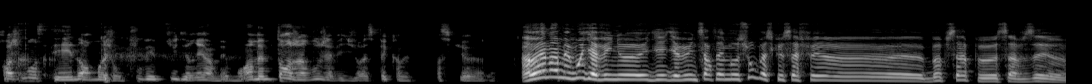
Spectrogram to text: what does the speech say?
Franchement, c'était énorme. Moi, j'en pouvais plus de rire. Mais bon, en même temps, j'avoue, j'avais du respect quand même. Parce que. Ah ouais non mais moi il y avait une il y avait une certaine émotion parce que ça fait euh, Bob Sap euh, ça faisait euh,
